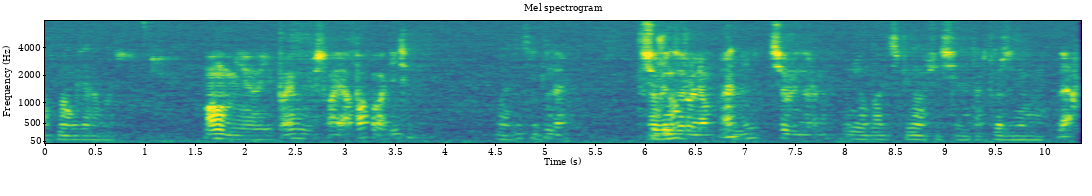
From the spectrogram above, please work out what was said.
Папа мама где работает? Мама у меня ИП, у нее своя, а папа водитель. Водитель? Да. Всю жизнь за рулем. А? Мгм. Всю жизнь за рулем. У него болит спина очень сильно, так тоже за него. Да.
